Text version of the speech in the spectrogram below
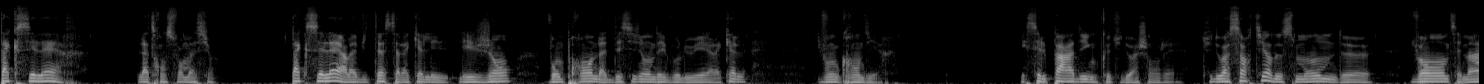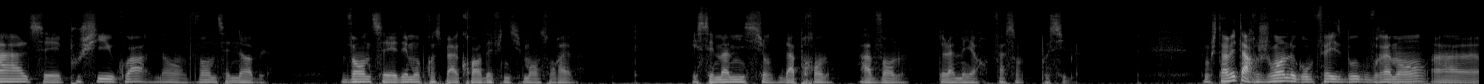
t'accélères la transformation. T'accélères la vitesse à laquelle les, les gens vont prendre la décision d'évoluer, à laquelle ils vont grandir. Et c'est le paradigme que tu dois changer. Tu dois sortir de ce monde de vendre, c'est mal, c'est pushy ou quoi. Non, vendre, c'est noble. Vendre, c'est aider mon prospect à croire définitivement en son rêve. Et c'est ma mission d'apprendre à vendre de la meilleure façon possible. Donc je t'invite à rejoindre le groupe Facebook vraiment. Euh,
